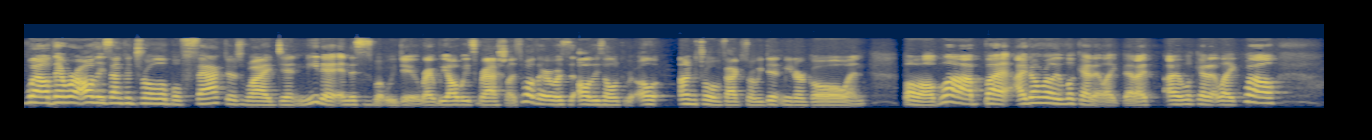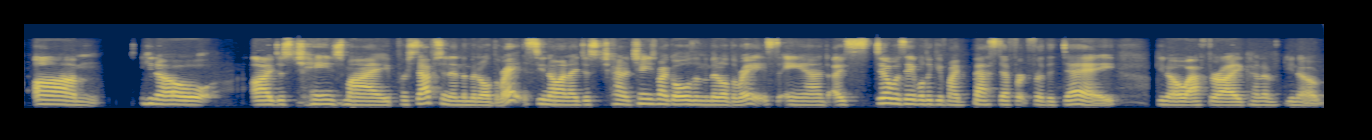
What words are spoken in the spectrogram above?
well, there were all these uncontrollable factors why I didn't meet it. And this is what we do, right? We always rationalize, well, there was all these uncontrollable factors why we didn't meet our goal and blah, blah, blah. But I don't really look at it like that. I, I look at it like, well, um, you know, I just changed my perception in the middle of the race, you know, and I just kind of changed my goals in the middle of the race. And I still was able to give my best effort for the day, you know, after I kind of, you know,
